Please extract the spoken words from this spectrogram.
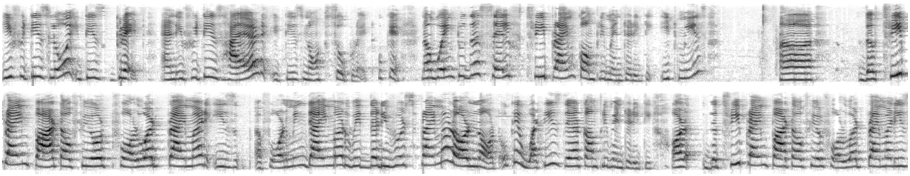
if it is low it is great and if it is higher it is not so great. Okay now going to the self 3 prime complementarity. It means uh, the 3 prime part of your forward primer is uh, forming dimer with the reverse primer or not? Okay what is their complementarity? Or the 3 prime part of your forward primer is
